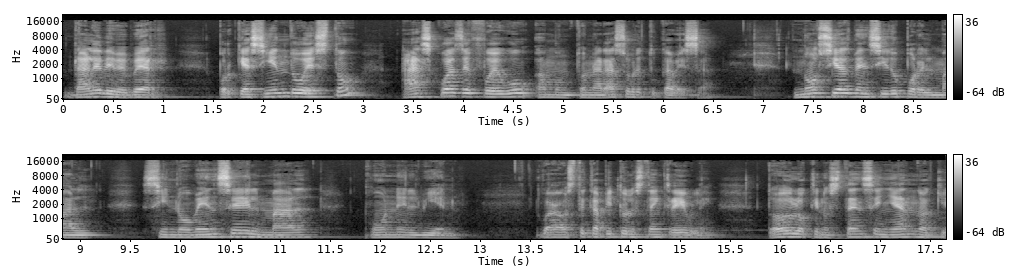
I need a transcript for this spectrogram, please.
dale de beber, porque haciendo esto, ascuas de fuego amontonarás sobre tu cabeza. No seas vencido por el mal, sino vence el mal con el bien. Wow, este capítulo está increíble. Todo lo que nos está enseñando aquí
